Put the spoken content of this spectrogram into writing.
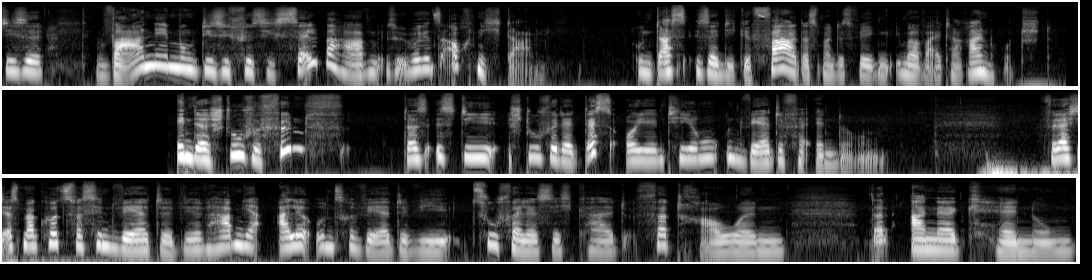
Diese Wahrnehmung, die sie für sich selber haben, ist übrigens auch nicht da. Und das ist ja die Gefahr, dass man deswegen immer weiter reinrutscht. In der Stufe 5, das ist die Stufe der Desorientierung und Werteveränderung. Vielleicht erstmal kurz, was sind Werte? Wir haben ja alle unsere Werte wie Zuverlässigkeit, Vertrauen, dann Anerkennung,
